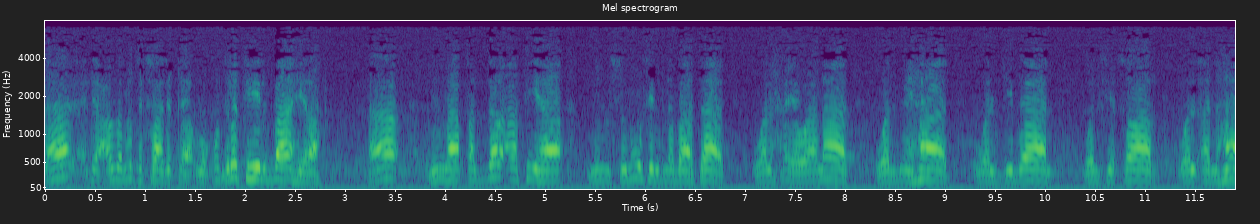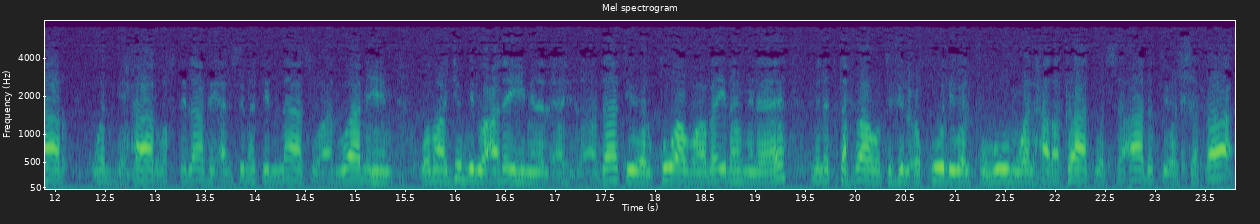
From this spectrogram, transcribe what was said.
ها لعظمة خالقها وقدرته الباهرة ها مما قد درأ فيها من صنوف النباتات والحيوانات والمهاد والجبال والفقار والأنهار والبحار واختلاف ألسنة الناس وألوانهم وما جبلوا عليه من الاداه والقوى وما بينهم من إيه؟ من التفاوت في العقول والفهوم والحركات والسعادة والشقاء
